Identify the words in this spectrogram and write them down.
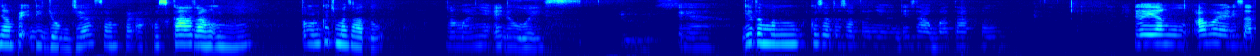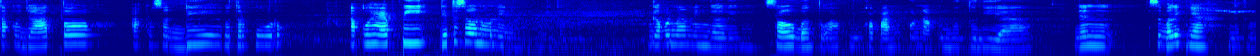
nyampe di Jogja sampai aku sekarang ini temenku cuma satu. Namanya Edelweiss. Ya dia temenku satu-satunya dia sahabat aku. Dia yang apa ya di saat aku jatuh aku sedih aku terpuruk aku happy dia tuh selalu nemenin gitu. Nggak pernah ninggalin selalu bantu aku kapan pun aku butuh dia. Dan sebaliknya gitu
